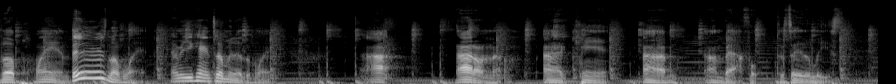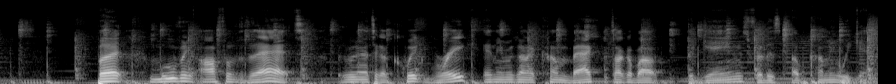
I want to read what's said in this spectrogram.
the plan? There is no plan. I mean, you can't tell me there's a plan. I, I don't know. I can't. I'm, I'm baffled to say the least. But moving off of that, we're gonna take a quick break, and then we're gonna come back to talk about the games for this upcoming weekend.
